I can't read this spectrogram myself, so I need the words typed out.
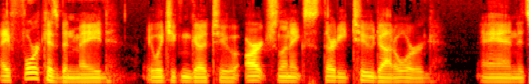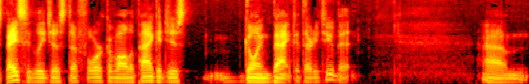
a fork has been made, which you can go to archlinux32.org, and it's basically just a fork of all the packages going back to 32 bit. Um,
